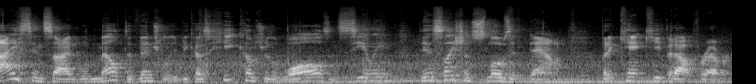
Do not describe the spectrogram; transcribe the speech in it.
ice inside will melt eventually because heat comes through the walls and ceiling. The insulation slows it down, but it can't keep it out forever.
